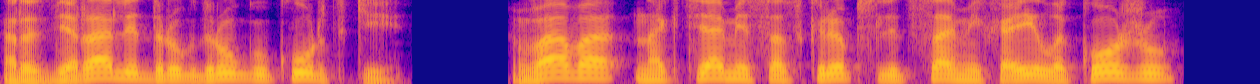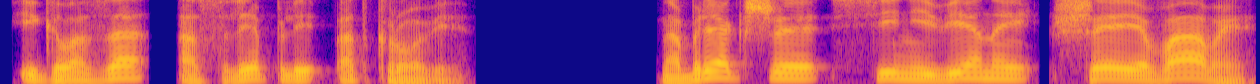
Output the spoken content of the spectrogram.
Раздирали друг другу куртки. Вава ногтями соскреб с лица Михаила кожу, и глаза ослепли от крови. Набрякшая синей веной шея Вавы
